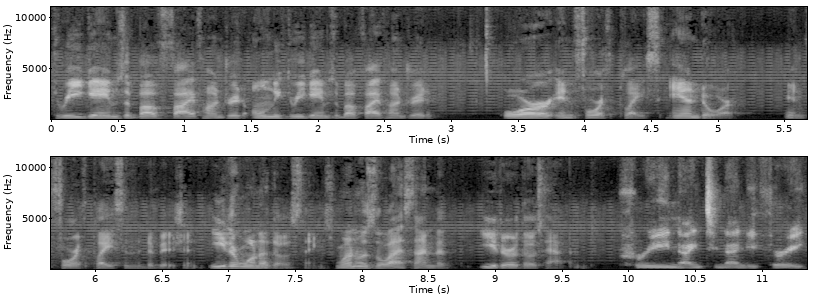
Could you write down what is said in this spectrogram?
three games above 500, only three games above 500, or in fourth place, and or in fourth place in the division. Either one of those things. When was the last time that either of those happened? Pre 1993.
